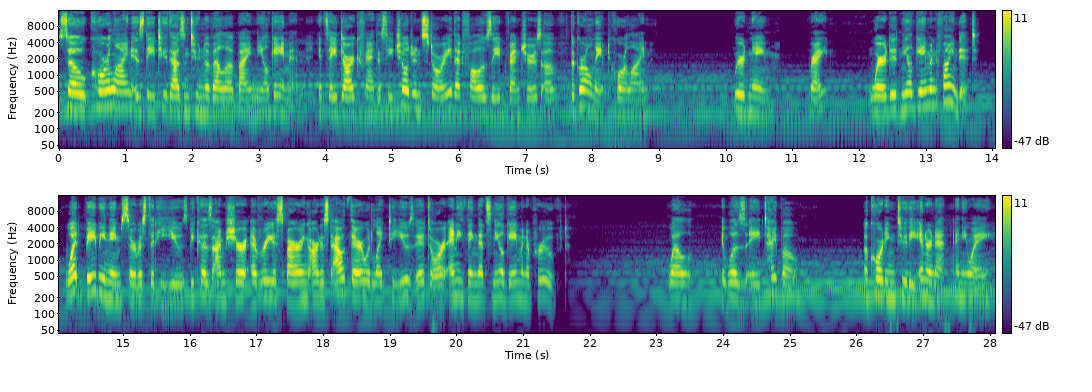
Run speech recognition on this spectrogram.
So, Coraline is the 2002 novella by Neil Gaiman. It's a dark fantasy children's story that follows the adventures of the girl named Coraline. Weird name, right? Where did Neil Gaiman find it? What baby name service did he use? Because I'm sure every aspiring artist out there would like to use it or anything that's Neil Gaiman approved. Well, it was a typo. According to the internet, anyway.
